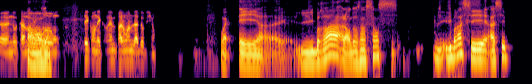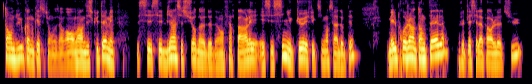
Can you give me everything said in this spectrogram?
notamment, on sait qu'on est quand même pas loin de l'adoption. Ouais, et euh, Libra, alors dans un sens, Libra, c'est assez tendu comme question. On va en discuter, mais c'est bien, c'est sûr d'en de, faire parler et c'est signe que effectivement c'est adopté. Mais le projet en tant que tel, je vais te laisser la parole là-dessus,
